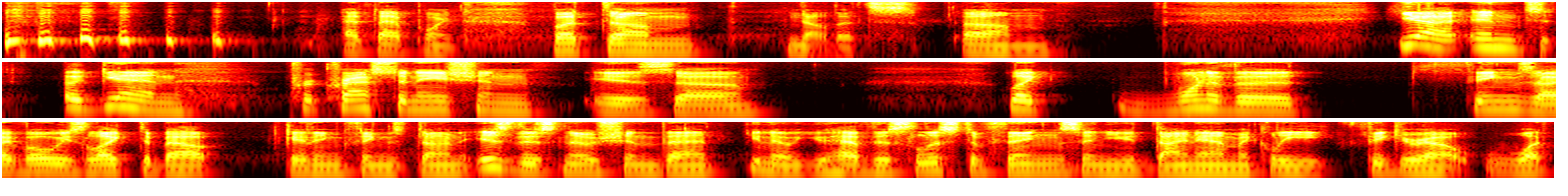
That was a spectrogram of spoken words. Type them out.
at that point. But um, no, that's um, yeah, and again, procrastination is uh, like one of the things I've always liked about getting things done is this notion that, you know, you have this list of things and you dynamically figure out what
